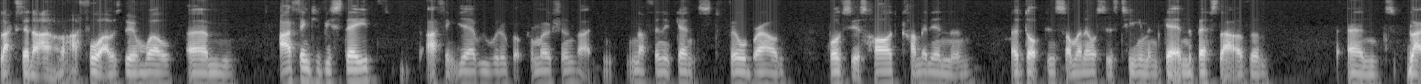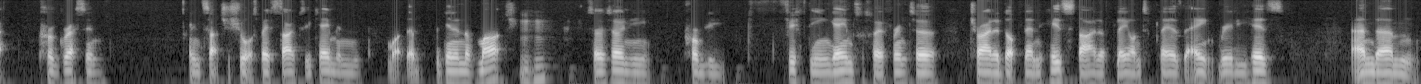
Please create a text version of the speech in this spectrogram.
like I said, I, I thought I was doing well. Um, I think if he stayed, I think yeah, we would have got promotion. Like nothing against Phil Brown, but obviously it's hard coming in and adopting someone else's team and getting the best out of them, and like progressing in such a short space of time. Because he came in what the beginning of March, Mm-hmm. so it's only probably 15 games or so for him to try and adopt then his style of play onto players that ain't really his. And um,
